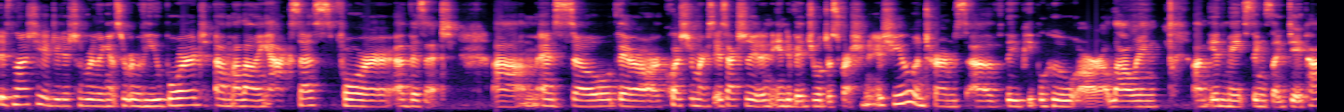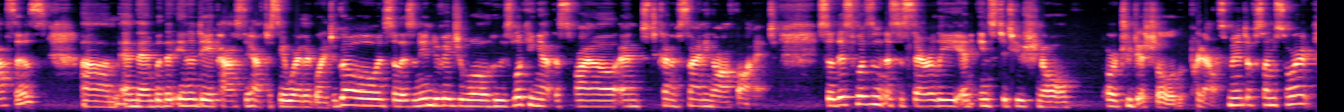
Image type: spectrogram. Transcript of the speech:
it's not actually a judicial ruling. It's a review board um, allowing access for a visit, um, and so there are question marks. It's actually an individual discretion issue in terms of the people who are allowing um, inmates things like day passes, um, and then within a day pass, they have to say where they're going to go. And so there's an individual who's looking at this file and kind of signing off on it. So this wasn't necessarily an institutional or judicial pronouncement of some sort.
